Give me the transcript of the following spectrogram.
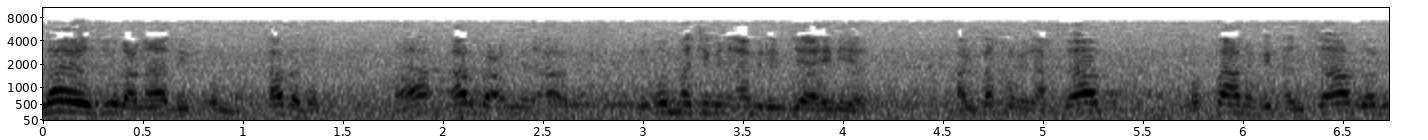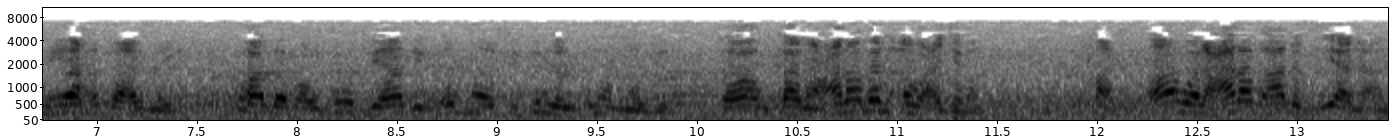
لا يزول عن هذه الأمة ابدا. ها؟ أربع من امتي من أمر الجاهلية الفقر في الأحزاب والطعن في الأنساب والنياحة على الميت. وهذا موجود في هذه الأمة وفي كل الأمم موجود سواء كان عربا أو عجما. ها؟ والعرب هذا زياده عنه.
